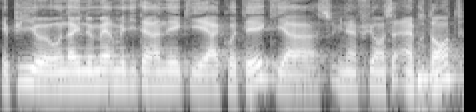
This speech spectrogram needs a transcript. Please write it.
et puis on a une mer Méditerranée qui est à côté, qui a une influence importante.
